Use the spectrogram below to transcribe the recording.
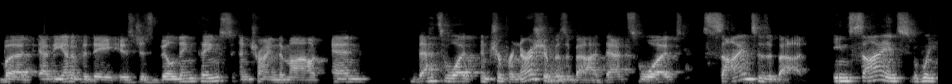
But at the end of the day, is just building things and trying them out. And that's what entrepreneurship is about. That's what science is about. In science, we,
